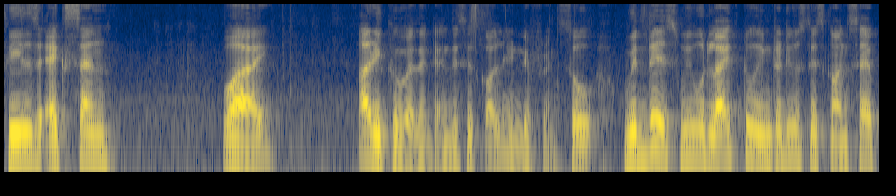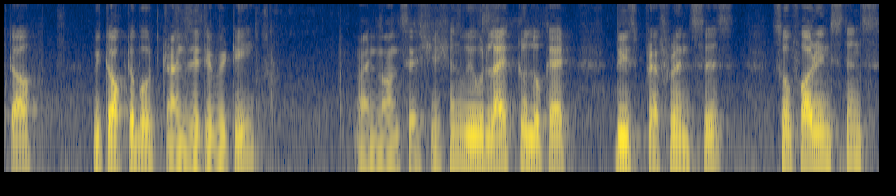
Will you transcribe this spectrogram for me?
feels x and y are equivalent and this is called indifference. So, with this we would like to introduce this concept of we talked about transitivity and non-satiation. We would like to look at these preferences. So, for instance,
